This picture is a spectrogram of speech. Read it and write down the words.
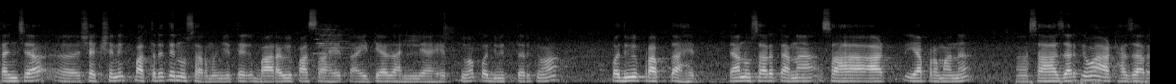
त्यांच्या शैक्षणिक पात्रतेनुसार म्हणजे ते बारावी पास आहेत आय टी आय झालेले आहेत किंवा पदव्युत्तर किंवा पदवी प्राप्त आहेत. त्यानुसार त्यांना सहा आठ याप्रमाणे सहा हजार किंवा आठ हजार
